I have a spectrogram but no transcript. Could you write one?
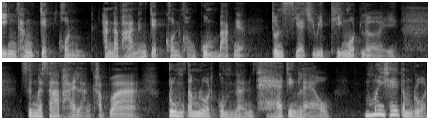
ยิงทั้ง 7 คนอันธพาลทั้ง 7 คนของกลุ่มบัคเนี่ยจนเสียชีวิตทิ้งหมดเลย ซึ่งมาทราบภายหลังครับว่า กลุ่มตำรวจกลุ่มนั้นแท้จริงแล้ว ไม่ใช่ตำรวจ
